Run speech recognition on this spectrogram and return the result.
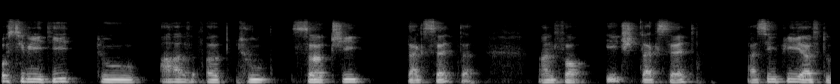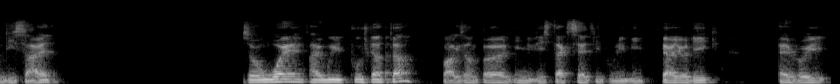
possibility to have up to 30 tag set. And for each tag set, I simply have to decide the way I will push data. For example, in this tag set, it will be periodic every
